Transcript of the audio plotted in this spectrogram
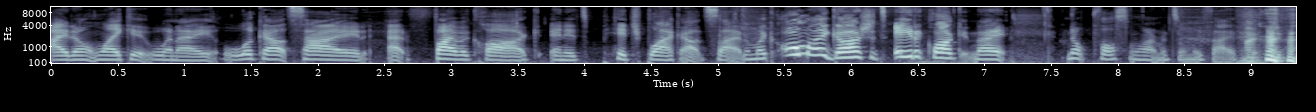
I don't like it when I look outside at five o'clock and it's pitch black outside. I'm like, oh my gosh, it's eight o'clock at night. Nope, false alarm. It's only five. I, I,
